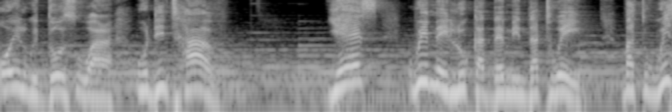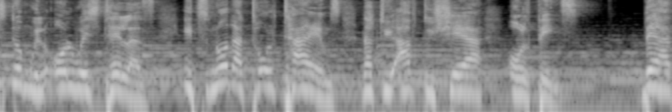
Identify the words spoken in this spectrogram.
oil with those who, are, who didn't have. Yes, we may look at them in that way. But wisdom will always tell us it's not at all times that we have to share all things. There are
